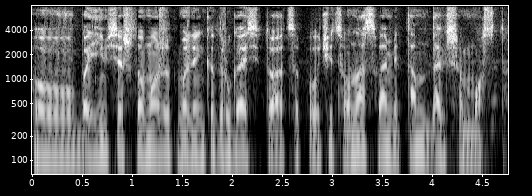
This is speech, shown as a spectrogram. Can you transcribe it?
Боимся, что может маленько другая ситуация получиться. У нас с вами там дальше мост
